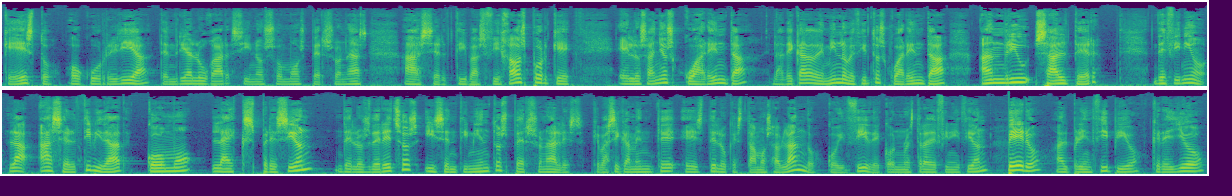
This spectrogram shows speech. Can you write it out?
que esto ocurriría, tendría lugar si no somos personas asertivas. Fijaos porque en los años 40, la década de 1940, Andrew Salter definió la asertividad como la expresión de los derechos y sentimientos personales, que básicamente es de lo que estamos hablando, coincide con nuestra definición, pero al principio creyó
